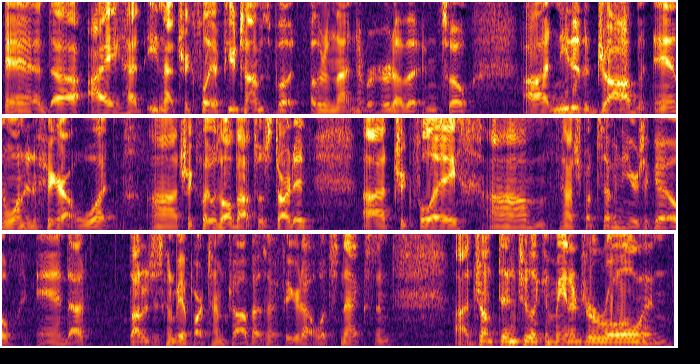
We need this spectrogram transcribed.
and uh, I had eaten at Chick Fil A a few times, but other than that, never heard of it. And so, uh, needed a job and wanted to figure out what uh, Chick Fil A was all about. So I started uh, Chick Fil A, um, gosh, about seven years ago, and uh, thought it was just going to be a part time job as I figured out what's next, and uh, jumped into like a manager role and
